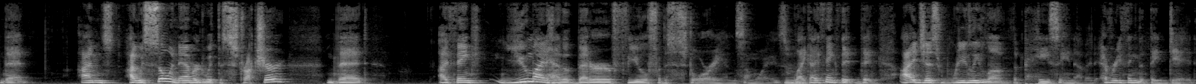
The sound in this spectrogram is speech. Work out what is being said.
that I'm I was so enamored with the structure that I think you might have a better feel for the story in some ways. Mm-hmm. Like I think that that I just really loved the pacing of it, everything that they did.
